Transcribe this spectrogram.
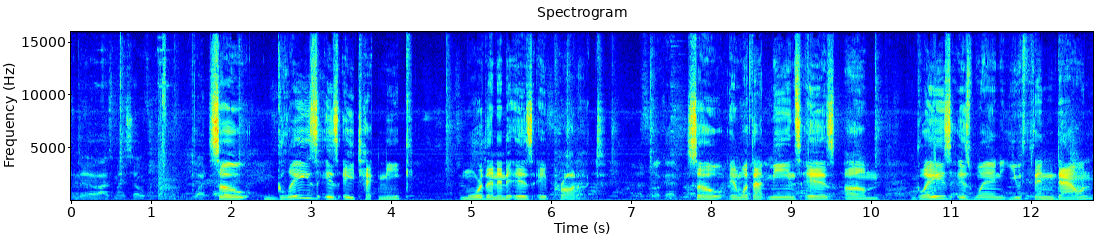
familiarize myself what. So, glaze is a technique more than it is a product. okay. So, and what that means is um, glaze is when you thin down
